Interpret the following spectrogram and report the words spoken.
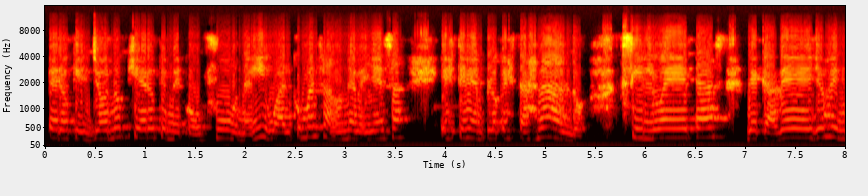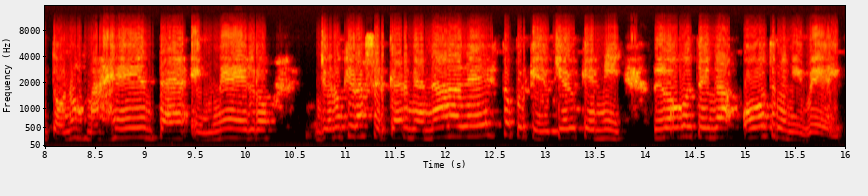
pero que yo no quiero que me confundan, igual como el salón de belleza, este ejemplo que estás dando, siluetas de cabellos en tonos magenta, en negro, yo no quiero acercarme a nada de esto porque yo quiero que mi logo tenga otro nivel.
